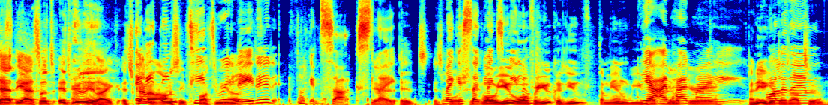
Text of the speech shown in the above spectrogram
That is yeah, so it's it's really like it's kind of honestly teeth fucked me up. related. Fucking sucks. Yeah, like it's it's like it bullshit. sucked. Well, you Milo. well for you because you también you yeah, had, I've like, had your- my. I need to get all those out, too.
